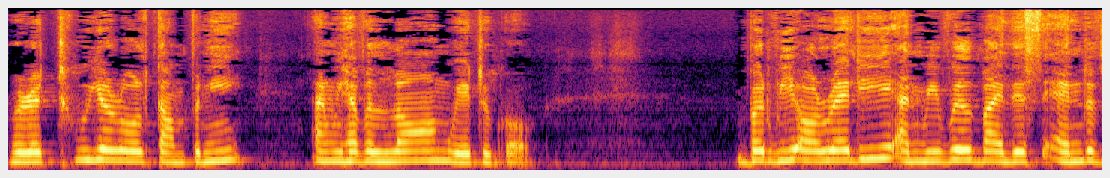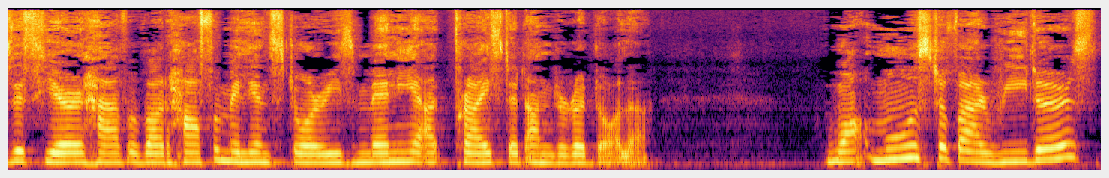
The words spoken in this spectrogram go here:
We're a two year old company, and we have a long way to go. But we already, and we will by this end of this year, have about half a million stories, many are priced at under a dollar. Most of our readers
